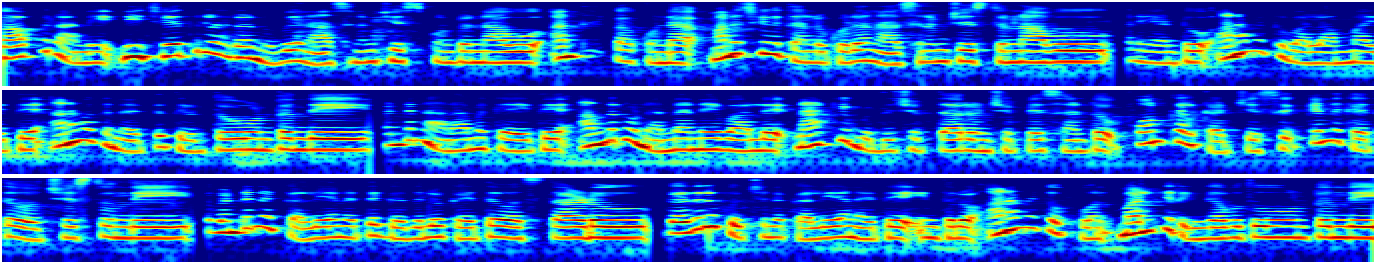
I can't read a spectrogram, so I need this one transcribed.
కాపురాన్ని నీ చేతులారా నువ్వే నాశనం చేసుకుంటున్నావు. అంతేకాకుండా మన జీవితంలో కూడా నాశనం చేస్తున్నావు అని అంటూ అనామిక వాళ్ళ అమ్మ అయితే అనామికనైతే తిడుతూ ఉంటుంది. అంటే అనామిక అయితే అందరూ నన్ను అనే వాళ్ళే. నాకే బుద్ధి చెప్తారు అని చెప్పేసి అంటూ ఫోన్ కాల్ కట్ చేసి కిందకైతే వచ్చేస్తుంది. వెంటనే కళ్యాణ్ అయితే గదిలోకి అయితే వస్తాడు. గదిలోకి వచ్చిన కళ్యాణ్ అయితే ఇంతలో అనామిక ఫోన్ మళ్ళీ రింగ్ అవుతూ ఉంటుంది.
